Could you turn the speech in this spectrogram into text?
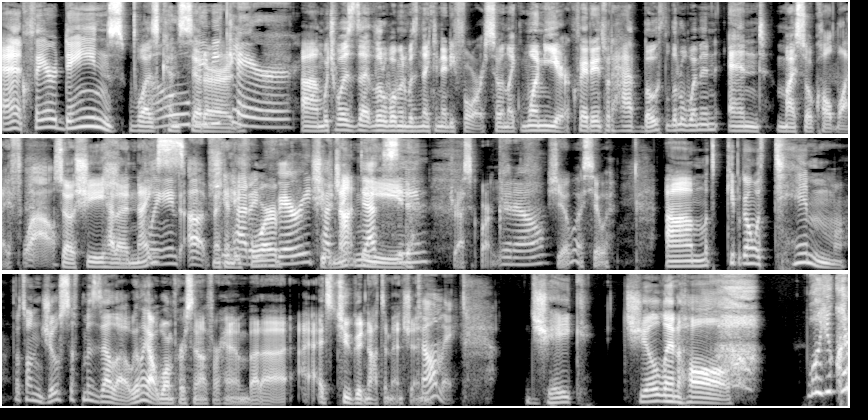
And Claire Danes was oh, considered. Um, which was that Little Women was 1994. So in like one year, Claire Danes would have both Little Women and My So-Called Life. Wow. So she had a nice cleaned up. She had a very She did not death need scene. Jurassic Park. You know, She was, she was. Um, let's keep it going with Tim. That's on Joseph Mazzello. We only got one person out for him, but uh, it's too good not to mention. tell me. Jake Gyllenhaal. Well, you could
